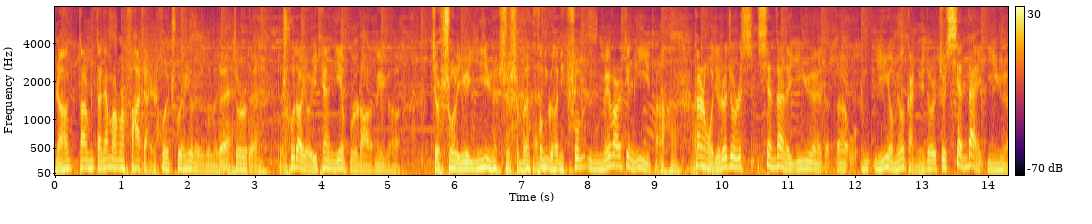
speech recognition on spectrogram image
然后当然大家慢慢发展，然后出现越来越多类型，就是出到有一天你也不知道那个。就是说了一个音乐是什么风格，你说你没法定义它。但是我觉得就是现现在的音乐的，呃，我你有没有感觉就是就现代音乐，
